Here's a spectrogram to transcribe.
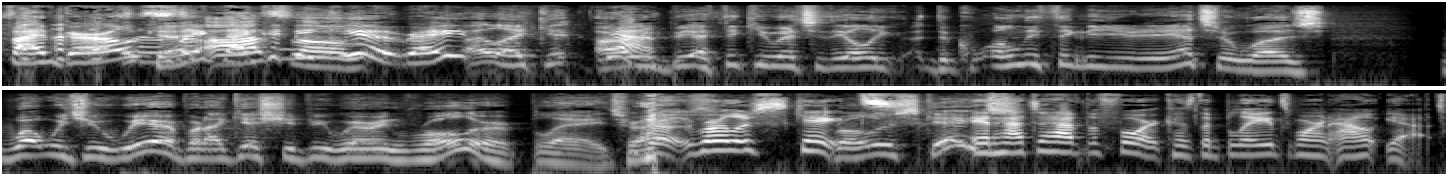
five girls, Okay. like that could be cute, right? I like it. R&B. I think you answered the only the only thing that you didn't answer was what would you wear? But I guess you'd be wearing roller blades, right? Ro- roller skates. Roller skates. It had to have the four because the blades weren't out yet.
